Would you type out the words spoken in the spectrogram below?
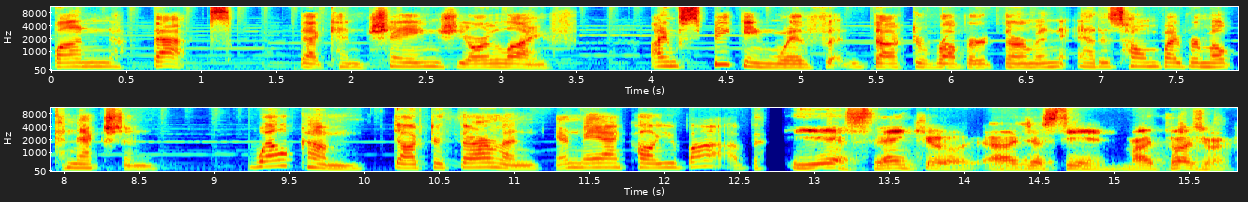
Fun Facts That Can Change Your Life. I'm speaking with Dr. Robert Thurman at his home by remote connection. Welcome, Dr. Thurman, and may I call you Bob? Yes, thank you, uh, Justine. My pleasure.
